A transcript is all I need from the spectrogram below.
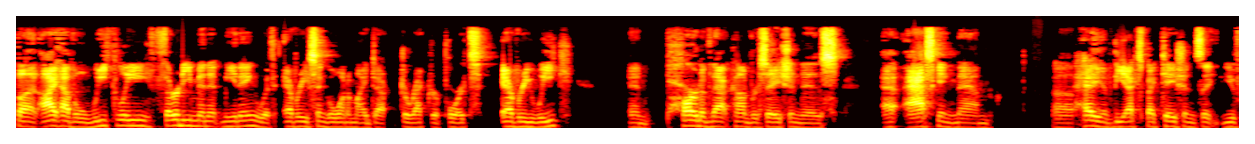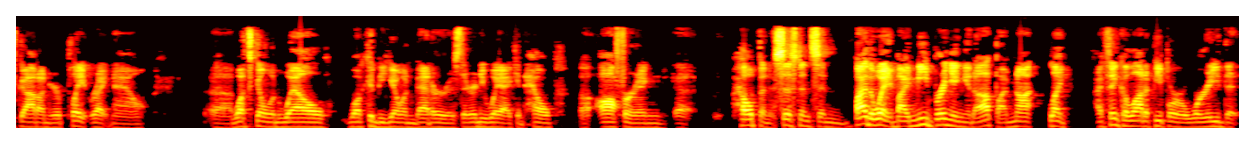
But I have a weekly 30 minute meeting with every single one of my direct reports every week, and part of that conversation is asking them, uh, "Hey, of the expectations that you've got on your plate right now, uh, what's going well? What could be going better? Is there any way I can help? Uh, offering uh, help and assistance. And by the way, by me bringing it up, I'm not like I think a lot of people are worried that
